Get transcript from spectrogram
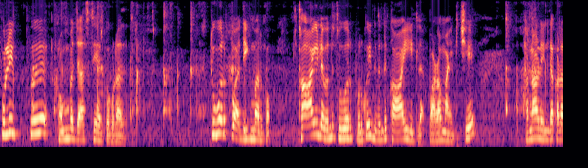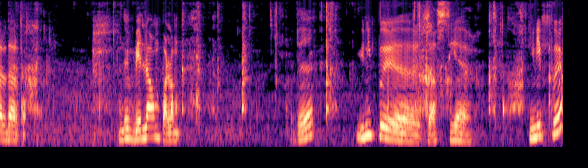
புளிப்பு ரொம்ப ஜாஸ்தியாக இருக்கக்கூடாது. துவர்ப்பு அதிகமாக இருக்கும். காயில் வந்து துவர்ப்பு இருக்கும். இது வந்து காய் இல்லை பழம் ஆயிடுச்சு. அதனால் இந்த கலர் தான் இருக்கும். வந்து வெள்ளாம் பழம். அது இனிப்பு ஜாஸ்தியாக இனிப்பு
